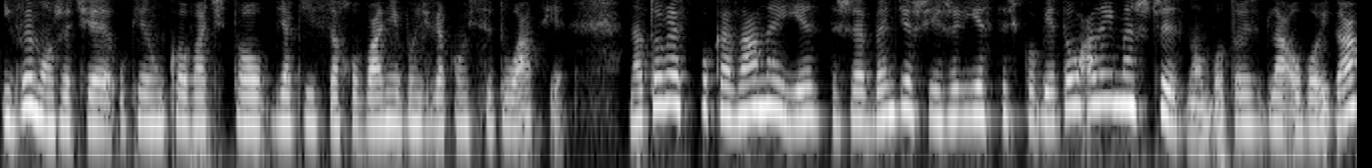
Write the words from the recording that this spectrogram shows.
i Wy możecie ukierunkować to w jakieś zachowanie bądź w jakąś sytuację. Natomiast pokazane jest, że będziesz, jeżeli jesteś kobietą, ale i mężczyzną, bo to jest dla obojga,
